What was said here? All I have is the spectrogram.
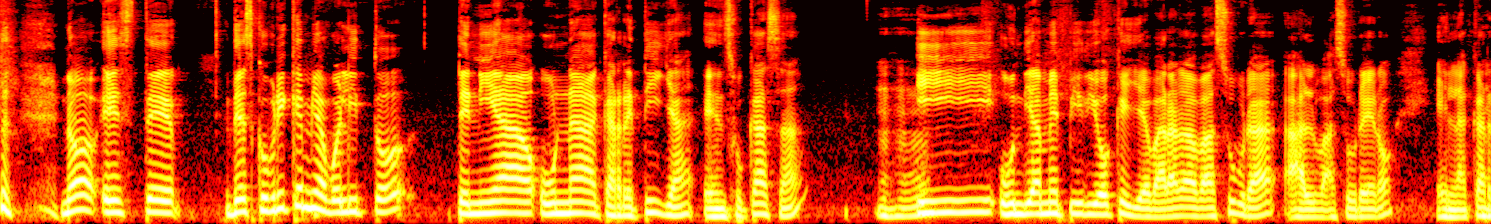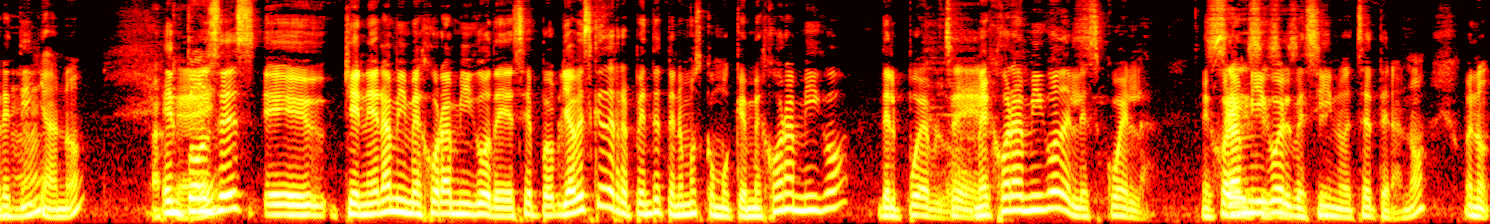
no, este, descubrí que mi abuelito tenía una carretilla en su casa y un día me pidió que llevara la basura al basurero en la carretilla, ¿no? Entonces, eh, quien era mi mejor amigo de ese pueblo, ya ves que de repente tenemos como que mejor amigo del pueblo, mejor amigo de la escuela, mejor amigo del vecino, etcétera, ¿no? Bueno,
